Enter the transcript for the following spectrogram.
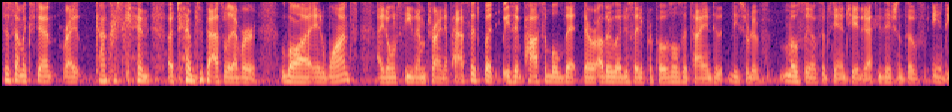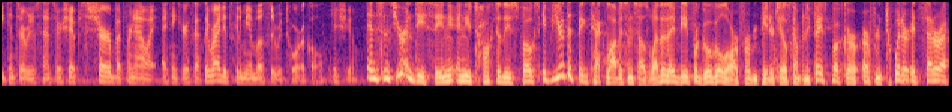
to some extent, right? Congress can attempt to pass whatever law it wants. I don't see them trying to pass this, but is it possible that there are other legislative proposals that tie into these sort of mostly unsubstantiated accusations of anti conservative censorship? Sure, but for now, I, I, think you're exactly right. It's going to be a mostly rhetorical issue. And since you're in D.C. And you, and you talk to these folks, if you're the big tech lobbyists themselves, whether they be for Google or from Peter Thiel's company Facebook or, or from Twitter, et cetera,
